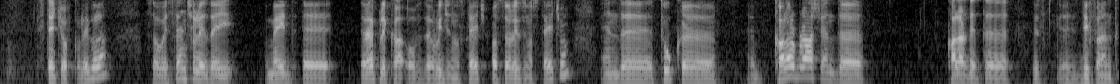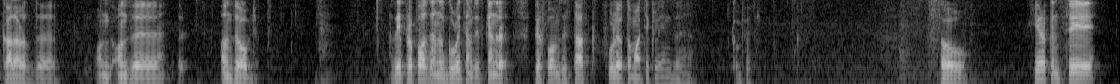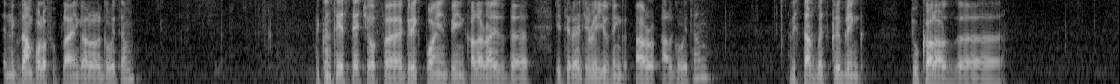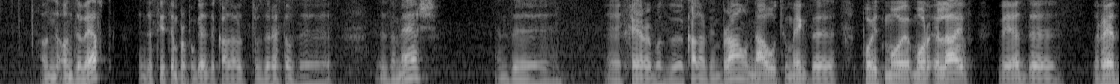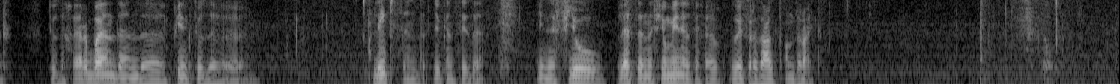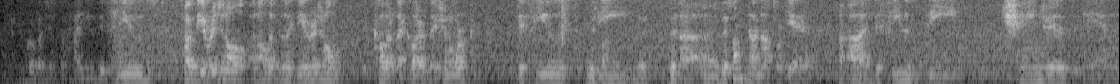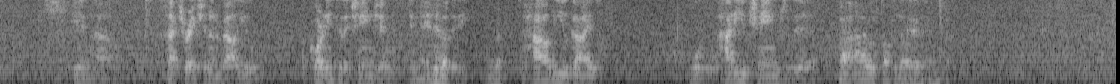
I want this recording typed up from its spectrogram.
statue of Caligula. So essentially, they made a replica of the original statue, of the original statue, and uh, took uh, a color brush and uh, colored it uh, with uh, different colors uh, on on the on the object. We propose an algorithm that can perform this task fully automatically in the computer. So here you can see an example of applying our algorithm. You can see a statue of a Greek point being colorized uh, iteratively using our algorithm. We start by scribbling two colors uh, on, on the left, and the system propagates the colors to the rest of the, the mesh, and the uh, hair was uh, colored in brown. Now to make the point more, more alive, we add uh, red to the hairband and uh, pink to the lips, and you can see the in a few less than a few minutes you have this result on the right. Quick question. So, how do you diffuse? So, the original and all the like the original color that colorization work diffused Which the one? This this uh, uh, this one? no not work yeah Ah, uh, okay. diffused the changes in in um, saturation and value according to the change in intensity. Okay. So how do you guys? wh- How do you change the? Uh, I will talk about Okay. this in a second.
